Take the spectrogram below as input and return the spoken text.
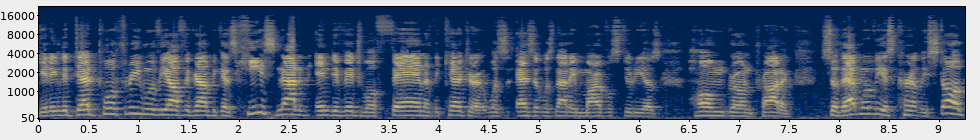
getting the Deadpool 3 movie off the ground because he's not an individual fan of the character. It was as it was not a Marvel Studios homegrown product. So that movie is currently stalled.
